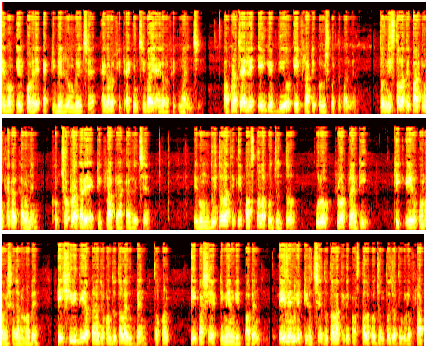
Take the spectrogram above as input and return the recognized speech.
এবং এরপরে একটি বেডরুম রয়েছে এগারো ফিট এক ইঞ্চি বাই এগারো ফিট নয় ইঞ্চি। আপনারা চাইলে এই গেট দিয়েও এই ফ্ল্যাটে প্রবেশ করতে পারবেন। তো নিচতলাতে পার্কিং থাকার কারণে খুব ছোট আকারে একটি ফ্ল্যাট রাখা হয়েছে এবং দুই তলা থেকে পাঁচতলা পর্যন্ত পুরো ফ্লোর প্ল্যানটি ঠিক এইরকম ভাবে সাজানো হবে। এই সিঁড়ি দিয়ে আপনারা যখন দোতলায় উঠবেন, তখন এই পাশে একটি মেন গেট পাবেন। এই মেন গেটটি হচ্ছে দোতলা থেকে পাঁচতলা পর্যন্ত যতগুলো ফ্ল্যাট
